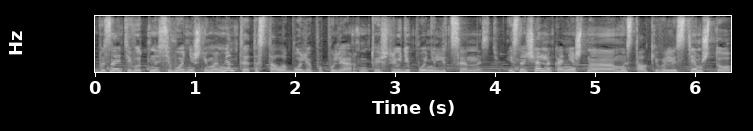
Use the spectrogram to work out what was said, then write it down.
Вы знаете, вот на сегодняшний момент это стало более популярным, то есть люди поняли ценность. Изначально, конечно, мы сталкивались с тем, что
